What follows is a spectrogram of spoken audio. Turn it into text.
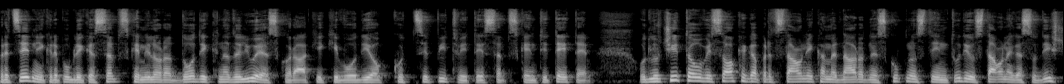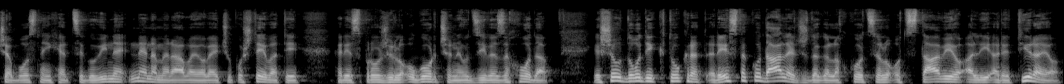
Predsednik Republike Srpske Milorad Dodik nadaljuje s koraki, ki vodijo k odcepitvi te srpske entitete. Odločitev visokega predstavnika mednarodne skupnosti in tudi ustavnega sodišča Bosne in Hercegovine ne nameravajo več upoštevati, kar je sprožilo ogorčene odzive Zahoda. Je šel Dodik tokrat res tako daleč, da ga lahko celo odstavijo ali aretirajo?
